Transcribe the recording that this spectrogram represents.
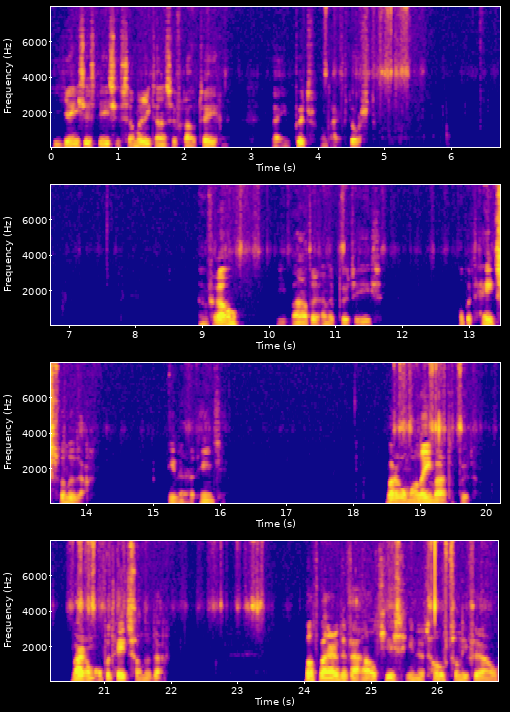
Jezus deze Samaritaanse vrouw tegen bij een put, want hij heeft dorst. Een vrouw die water aan het putten is op het heetst van de dag, in haar eentje. Waarom alleen water putten? Waarom op het heetst van de dag? Wat waren de verhaaltjes in het hoofd van die vrouw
